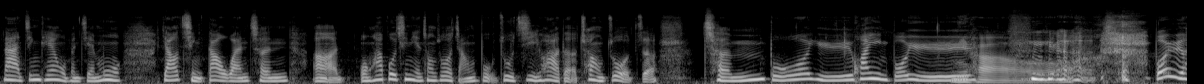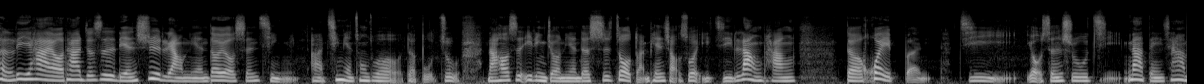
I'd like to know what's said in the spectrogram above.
那今天我们节目邀请到完成呃文化部青年创作奖补助计划的创作者。陈博宇，欢迎博宇。你好，博宇很厉害哦，他就是连续两年都有申请啊青年创作的补助，然后是一零九年的诗咒短篇小说以及浪旁的绘本及有声书籍。那等一下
